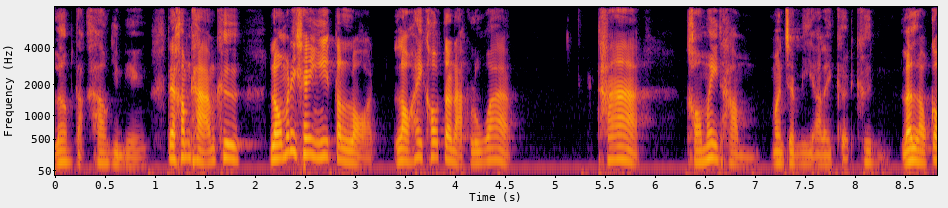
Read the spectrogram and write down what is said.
เริ่มตักข้าวกินเอง แต่คำถามคือ เราไม่ได้ใช้อย่างนี้ตลอด เราให้เขาตระหนักรู้ว่า ถ้า เขาไม่ทำมันจะมีอะไรเกิดขึ้น แล้วเราก็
